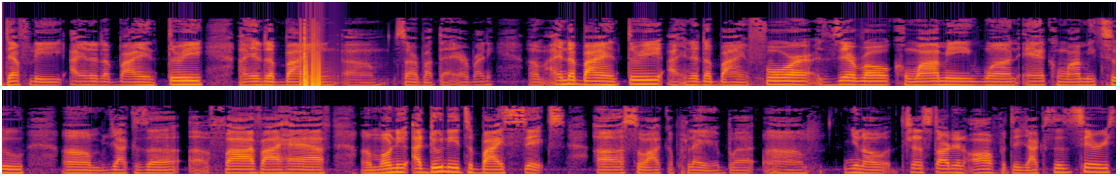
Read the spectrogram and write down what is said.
definitely, I ended up buying three. I ended up buying, um, sorry about that, everybody. Um, I ended up buying three. I ended up buying four, zero, Kiwami one, and Kiwami two. Um, Yakuza, uh, five I have. Um, only, I do need to buy six, uh, so I could play it, but, um, you know, just starting off with the Yakuza series,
